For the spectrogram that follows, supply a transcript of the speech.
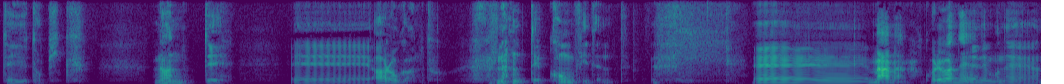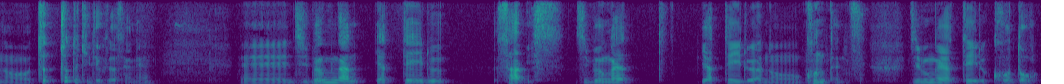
ていうトピック。なんて、えー、アロガントなんてコンフィデントえー、まあまあまあこれはねでもねあのちょちょっと聞いてくださいね、えー、自分がやっているサービス自分がややっているあのコンテンツ自分がやっていること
